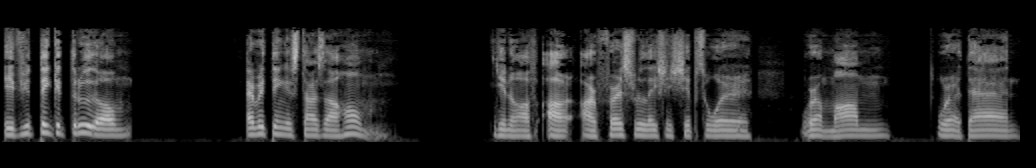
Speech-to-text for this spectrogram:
If you think it through, though, everything starts at home. You know, our our first relationships were we're a mom, we're a dad,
